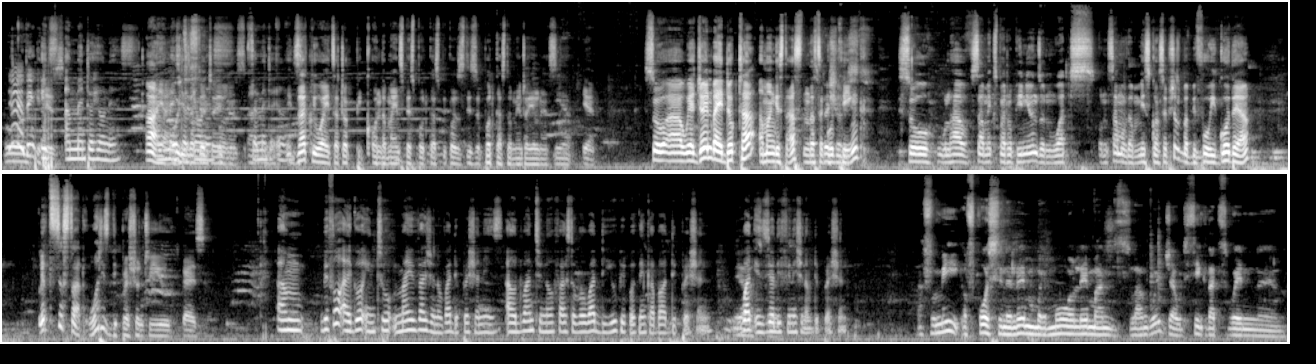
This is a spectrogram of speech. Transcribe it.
Yeah, I think it It's is. a mental illness. Ah, a yeah, mental it is a mental illness. It's a mental illness. Exactly why it's a topic on the Mindspace podcast because this is a podcast on mental illness. Yeah. Yeah. So uh, we are joined by a doctor amongst us, and that's a good thing. So we'll have some expert opinions on what on some of the misconceptions. But before we go there, let's just start. What is depression to you guys? Um, before I go into my version of what depression is, I would want to know first of all what do you people think about depression? Yeah, what is your definition of depression? Uh, For me, of course, in a a more layman's language, I would think that's when um,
